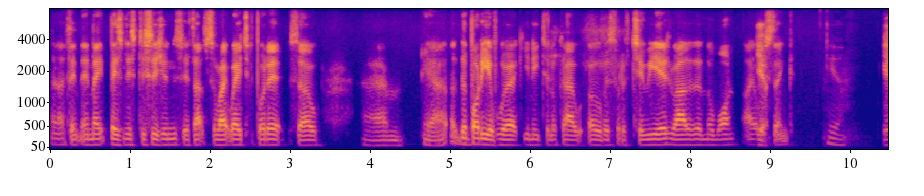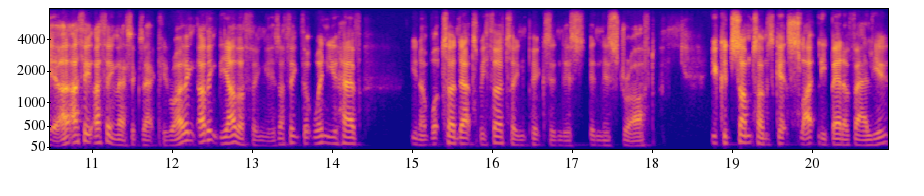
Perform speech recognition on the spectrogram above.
and I think they make business decisions if that's the right way to put it. So. Um, yeah, the body of work you need to look out over sort of two years rather than the one. I always yeah. think. Yeah. Yeah, I think I think that's exactly right. I think I think the other thing is I think that when you have, you know, what turned out to be 13 picks in this in this draft, you could sometimes get slightly better value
